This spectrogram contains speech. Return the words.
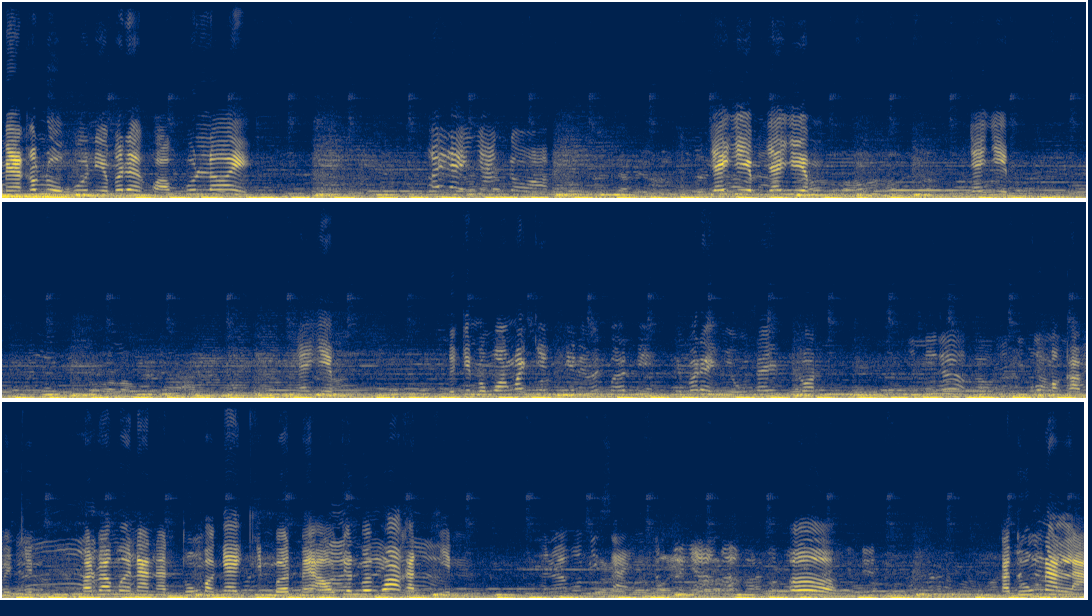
แม่กับลูกคุณนี่ไม่ได้ขอบคุณเลยไม่ได้ยังดอกอย่าหยิบอย่าหยิบอย่าหยิบอย่าหยิบจะกินมะม่วงไม่กินกินให้มันเบิดนี่ที่ไม่ได้หิวใส่รถ กูบังคับไปกินบัดว่ามื้อนั้นอันถุงบักใหญ่กินเบิดไม่เอาจนเบิดพ่อกันกินอันนั้นบ่มีใส่ตัวยังอะเออกระถุงนั่นล่ะ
